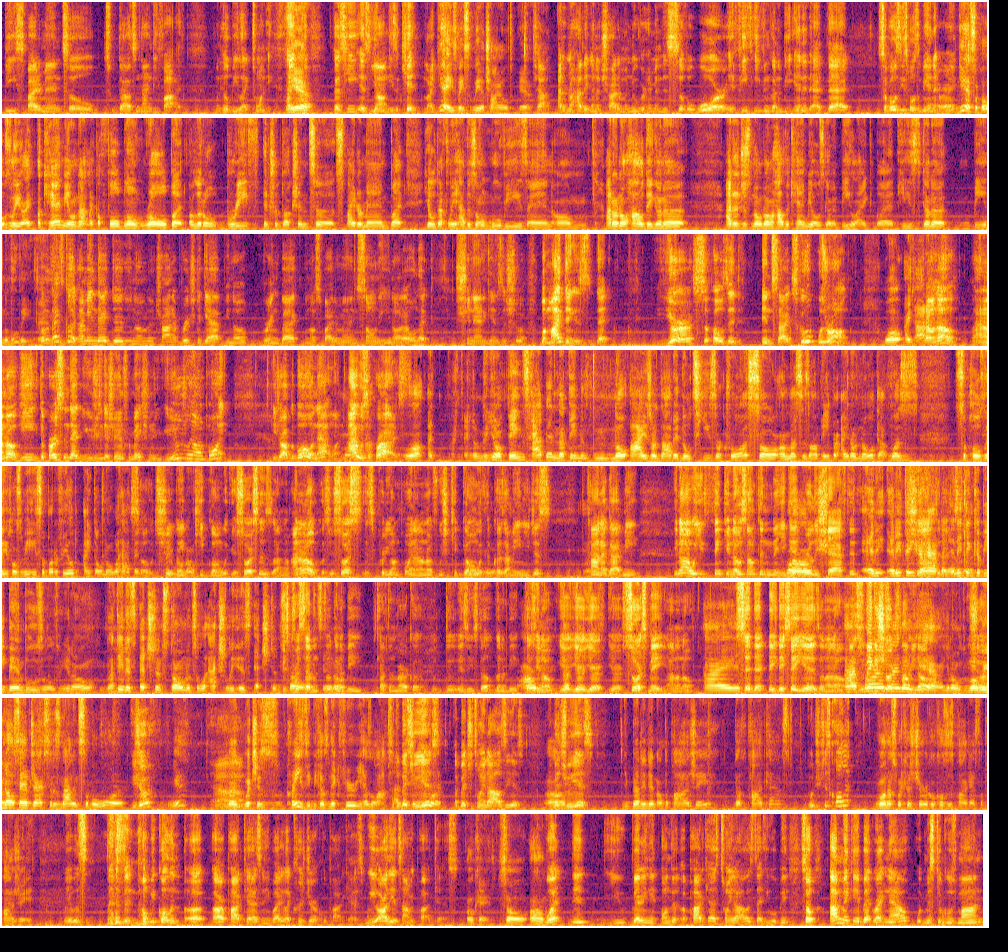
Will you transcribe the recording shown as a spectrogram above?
be Spider Man until 2095 when he'll be like 20. Like, Yeah. because he is young. He's a kid. Like Yeah, he's basically a child. Yeah. child. I don't know how they're gonna try to maneuver him in this civil war if he's even gonna be in it at that. Suppose he's supposed to be in it, right? Yeah, supposedly like, a cameo, not like a full blown role, but a little brief introduction to Spider Man. But he'll definitely have his own movies, and um, I don't know how they're gonna. I don't just don't know how the cameo is gonna be like, but he's gonna be in the movie. Well, that's good. I mean, they do. You know, they're trying to bridge the gap. You know, bring back you know Spider Man, Sony. You know, all that shenanigans and shit. But my thing is that your supposed inside scoop was wrong. Well, I, I don't know. I don't know. He, the person that usually gets your information, usually on point. He dropped the ball on that one. I was surprised. Well, I, I don't, you know, things happen. Nothing, no I's are dotted, no T's are crossed. So unless it's on paper, I don't know. That was supposedly supposed to be Asa Butterfield. I don't know what happened. So should we know. keep going with your sources? I don't, I don't know because your source is pretty on point. I don't know if we should keep going with it because I mean you just kind of got me. You know how when you think you know something and then you Well, get really shafted. Any anything could Shafted, I happen. Anything could be bamboozled. You know, nothing is etched in stone until it actually is etched in Is stone. Is Chris Evans still you going to be Captain America? Do, is he still going to be? Because you know Um, your your your your source mate. I don't know. I Said that they, they say he is. I don't know. as Just far making as sure. I know, know. yeah, you know. well, we sure? know Sam Jackson is not in Civil War. You sure? Yeah, Ah. but which is crazy because Nick Fury has a lot to do. I bet you he is. I bet you twenty dollars he is. I bet Um, you he is. You betting it on the Page, the podcast? What'd you just call it? Well, that's what Chris Jericho calls his podcast, the Page. Wait, listen, listen. Don't be calling uh, our podcast anybody like Chris Jericho podcast. We are the Atomic Podcast. Okay, so um, What did you betting it on the a podcast? Twenty dollars that he will be. So I'm making a bet right now with Mr. Guzman.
